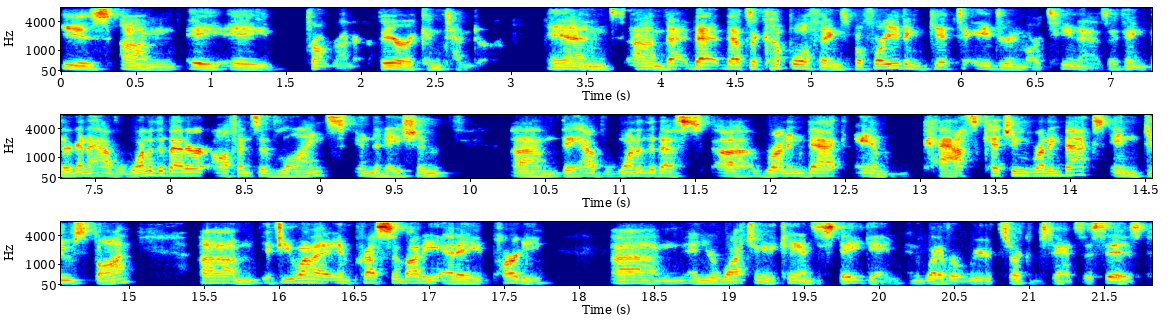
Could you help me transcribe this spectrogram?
is um, a, a front runner. They are a contender. And um, that, that that's a couple of things. Before you even get to Adrian Martinez, I think they're going to have one of the better offensive lines in the nation. Um, they have one of the best uh, running back and pass catching running backs in Deuce Vaughn. Um, if you want to impress somebody at a party, um, and you're watching a Kansas State game in whatever weird circumstance this is,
